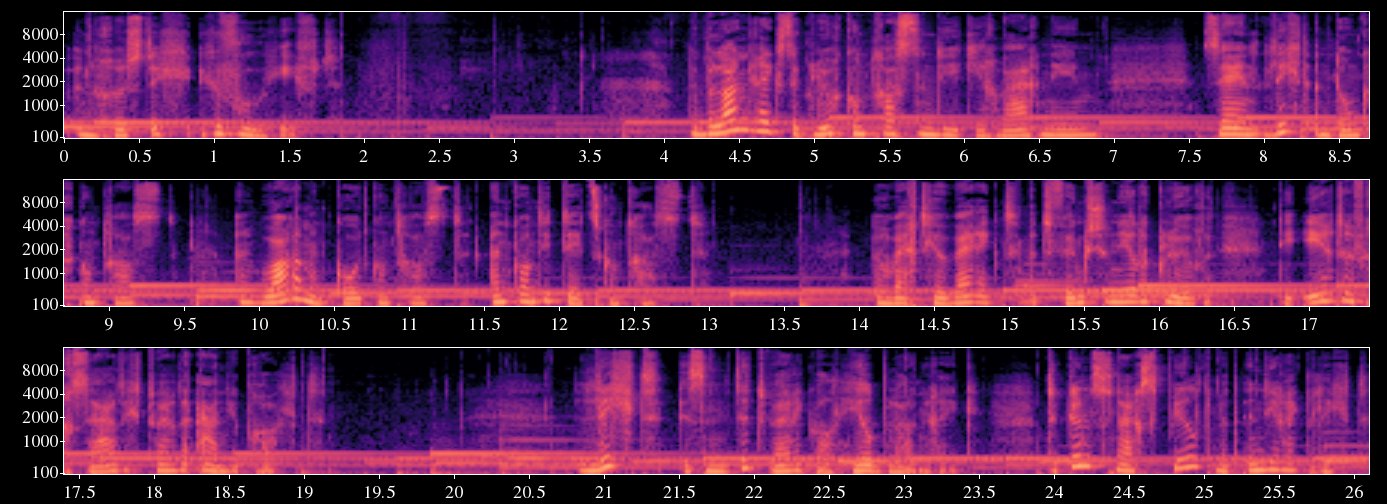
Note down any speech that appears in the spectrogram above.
een rustig gevoel geeft. De belangrijkste kleurcontrasten die ik hier waarneem zijn licht- en donker contrast, en warm- en koud contrast en kwantiteitscontrast. Er werd gewerkt met functionele kleuren die eerder verzadigd werden aangebracht. Licht is in dit werk wel heel belangrijk. De kunstenaar speelt met indirect licht.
